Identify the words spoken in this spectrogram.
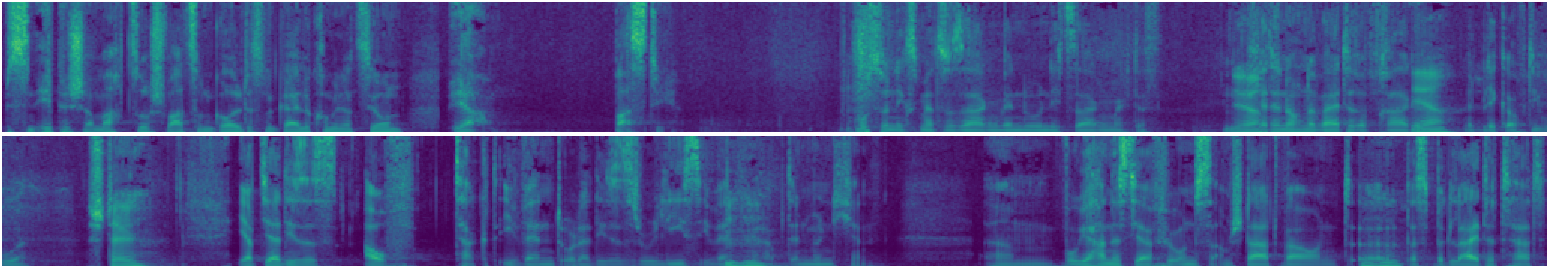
bisschen epischer macht. So Schwarz und Gold ist eine geile Kombination. Ja, Basti. Musst du nichts mehr zu sagen, wenn du nichts sagen möchtest. Ja. Ich hätte noch eine weitere Frage Ja. mit Blick auf die Uhr. Stell. Ihr habt ja dieses Auftakt-Event oder dieses Release-Event gehabt in München, ähm, wo Johannes ja für uns am Start war und äh, das begleitet hat.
